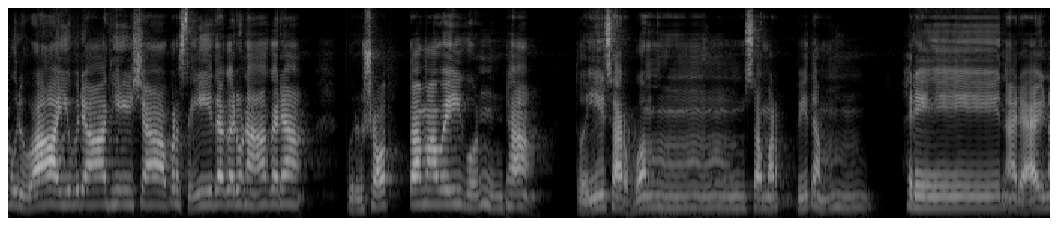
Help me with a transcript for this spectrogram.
ഗുരുവായൂരാധീശ പ്രസീത കരുണാകര പുരുഷോത്തമ വൈകുണ്ഠ ത്വയി സർവം സമർപ്പിതം. ഹരേ നാരായണ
